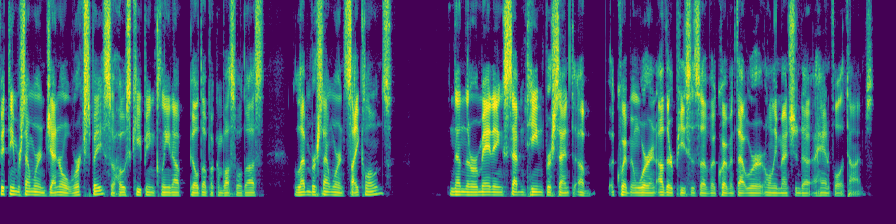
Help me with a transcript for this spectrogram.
15% were in general workspace, so housekeeping, cleanup, buildup of combustible dust. 11% were in cyclones. And then the remaining 17% of equipment were in other pieces of equipment that were only mentioned a, handful of times.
